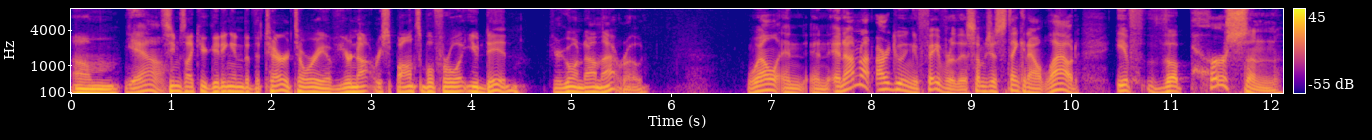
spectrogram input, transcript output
Um, yeah, seems like you're getting into the territory of you're not responsible for what you did. If you're going down that road. Well, and, and, and I'm not arguing in favor of this. I'm just thinking out loud. If the person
